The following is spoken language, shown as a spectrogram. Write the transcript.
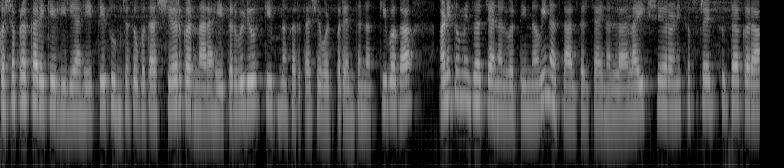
कशा प्रकारे केलेली आहे ते तुमच्यासोबत आज शेअर करणार आहे. तर व्हिडिओ स्किप न करता शेवटपर्यंत नक्की बघा. आणि तुम्ही जर चॅनलवरती नवीन असाल तर चॅनलला लाईक शेअर आणि सबस्क्राईबसुद्धा करा.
